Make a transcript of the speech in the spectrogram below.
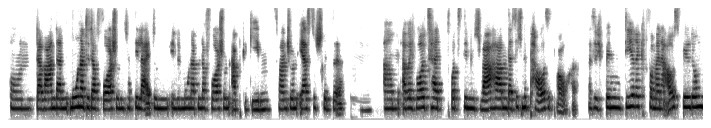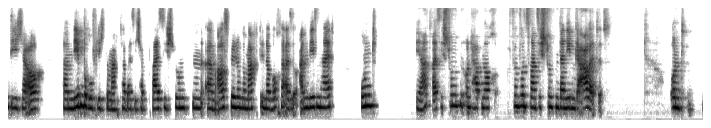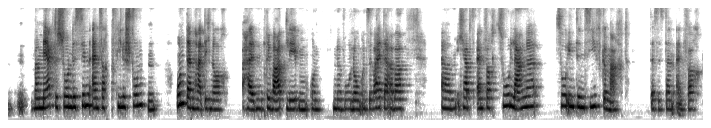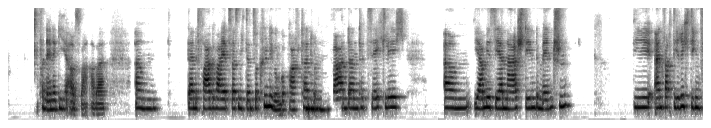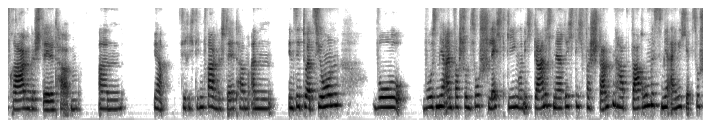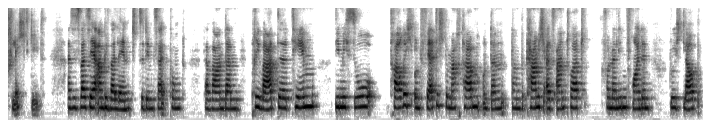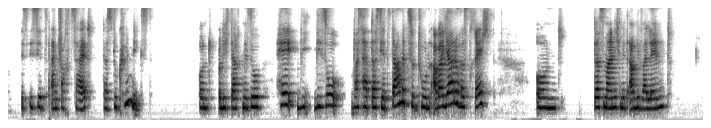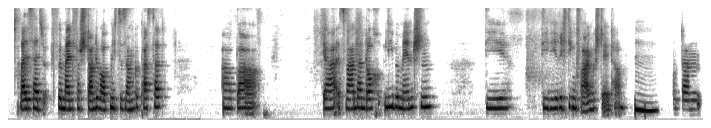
Und da waren dann Monate davor schon, ich habe die Leitung in den Monaten davor schon abgegeben. Es waren schon erste Schritte. Mhm. Ähm, aber ich wollte es halt trotzdem nicht wahrhaben, dass ich eine Pause brauche. Also ich bin direkt von meiner Ausbildung, die ich ja auch ähm, nebenberuflich gemacht habe. Also ich habe 30 Stunden ähm, Ausbildung gemacht in der Woche, also Anwesenheit und ja, 30 Stunden und habe noch 25 Stunden daneben gearbeitet. Und man merkte schon, das sind einfach viele Stunden. Und dann hatte ich noch halt ein Privatleben und eine Wohnung und so weiter. Aber ähm, ich habe es einfach zu lange, zu intensiv gemacht, dass es dann einfach von der Energie her aus war. Aber ähm, deine Frage war jetzt, was mich dann zur Kündigung gebracht hat mhm. und waren dann tatsächlich ähm, ja mir sehr nahestehende Menschen, die einfach die richtigen Fragen gestellt haben an ja die richtigen Fragen gestellt haben an in Situationen, wo wo es mir einfach schon so schlecht ging und ich gar nicht mehr richtig verstanden habe, warum es mir eigentlich jetzt so schlecht geht. Also es war sehr ambivalent zu dem Zeitpunkt. Da waren dann private Themen, die mich so traurig und fertig gemacht haben und dann, dann bekam ich als Antwort von einer lieben Freundin, du, ich glaube, es ist jetzt einfach Zeit, dass du kündigst. Und, und ich dachte mir so, hey, wie, wieso, was hat das jetzt damit zu tun? Aber ja, du hast recht und das meine ich mit ambivalent, weil es halt für meinen Verstand überhaupt nicht zusammengepasst hat. Aber ja, es waren dann doch liebe Menschen, die die, die richtigen Fragen gestellt haben. Mhm. Und dann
